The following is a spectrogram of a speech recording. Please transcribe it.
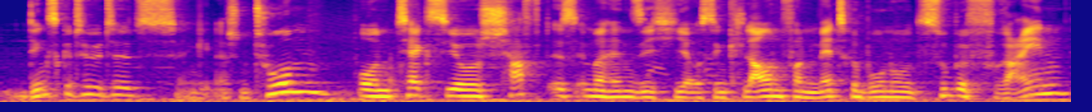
Dings getötet, einen gegnerischen Turm. Und Texio schafft es immerhin, sich hier aus den Klauen von Metre Bono zu befreien.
